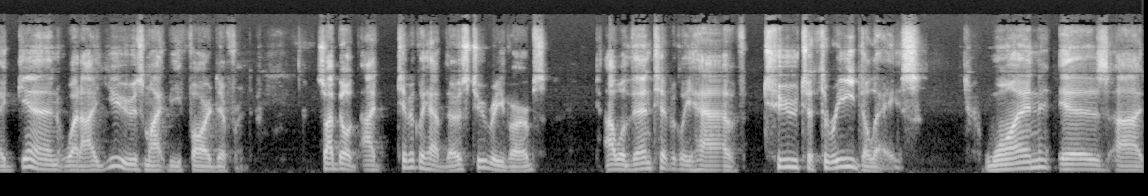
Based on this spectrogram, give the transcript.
Again, what I use might be far different. So, I build, I typically have those two reverbs. I will then typically have two to three delays. One is uh,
